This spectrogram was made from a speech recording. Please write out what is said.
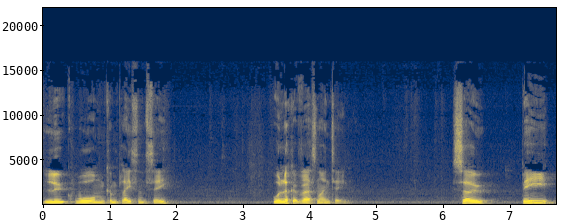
lukewarm complacency? Well, look at verse 19. So be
